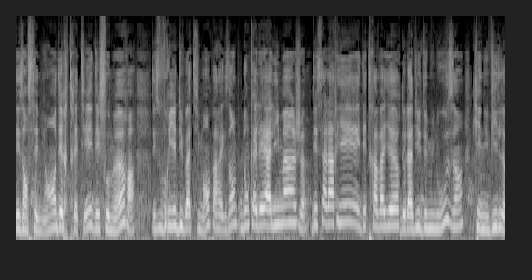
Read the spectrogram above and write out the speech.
des enseignants, des retraités, des chômeurs, des ouvriers du bâtiment par exemple. Donc elle est à l'image des salariés et des travailleurs de la ville de Mulhouse, hein, qui est une ville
